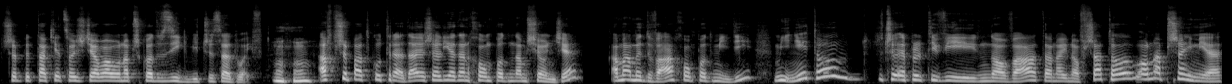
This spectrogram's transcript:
żeby takie coś działało na przykład w Zigbee czy Z-Wave. Mhm. A w przypadku Treda, jeżeli jeden HomePod nam siądzie, a mamy dwa HomePod MIDI, mini, to czy Apple TV nowa, ta najnowsza, to ona przejmie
